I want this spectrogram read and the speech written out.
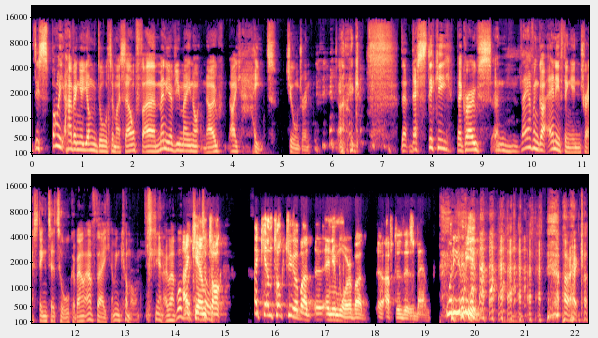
despite having a young daughter myself, uh, many of you may not know, I hate children. like, they're, they're sticky, they're gross, and they haven't got anything interesting to talk about, have they? I mean, come on. You know, what, I what you can't talk. I can't talk to you about uh, anymore about uh, after this ban. What do you mean? All right, cu-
